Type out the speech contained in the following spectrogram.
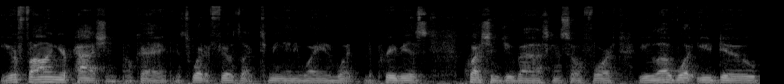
you're following your passion. Okay, it's what it feels like to me anyway, and what the previous questions you've asked and so forth. You love what you do.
